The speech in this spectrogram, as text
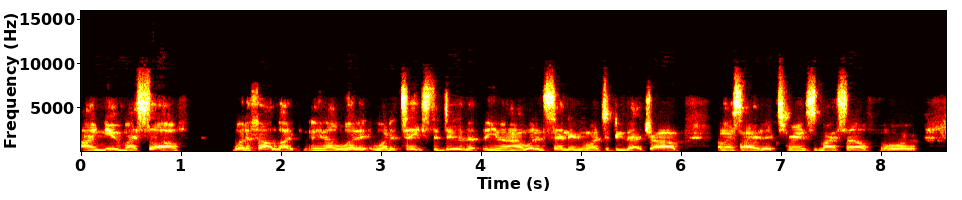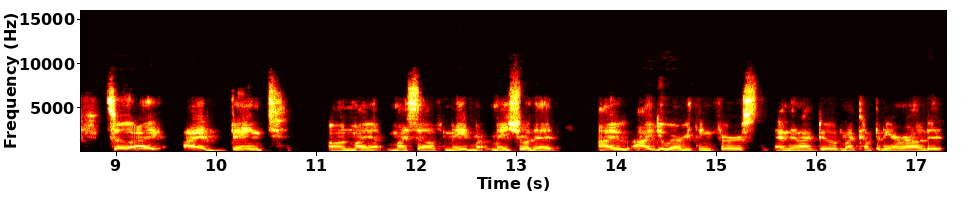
I knew myself what it felt like. You know what it what it takes to do that. You know I wouldn't send anyone to do that job unless I had experienced it myself. Or so I I banked on my myself, made made sure that I I do everything first, and then I build my company around it.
